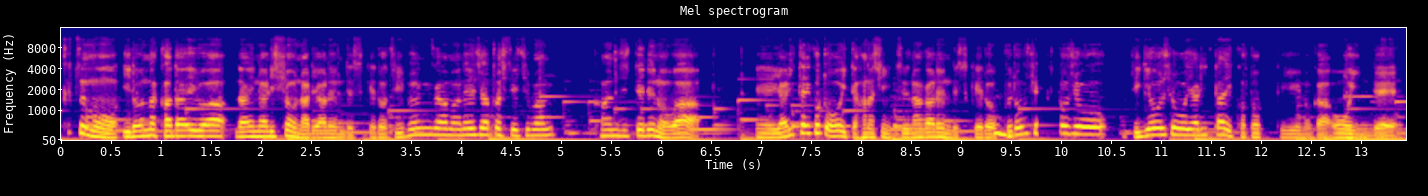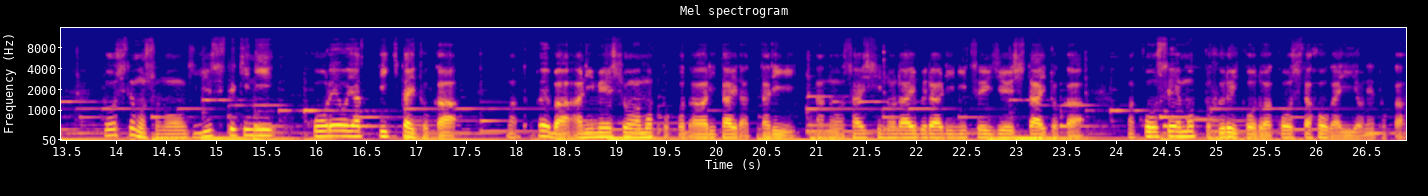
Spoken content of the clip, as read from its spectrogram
くつもいろんな課題は大なり小なりあるんですけど自分がマネージャーとして一番感じてるのは、えーやりたいこと多いって話につながるんですけど、うんプロジェクト上事業上やりたいことっていうのが多いんでどうしてもその技術的にこれをやっていきたいとか、まあ、例えばアニメーションはもっとこだわりたいだったりあの最新のライブラリに追従したいとか、まあ、構成もっと古いコードはこうした方がいいよねとか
